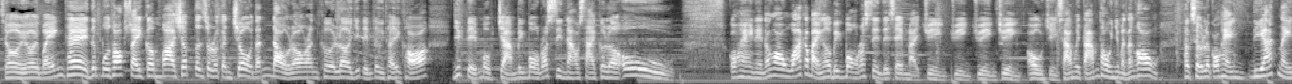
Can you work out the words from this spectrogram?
Trời ơi bén thế. Double talk xoay combo shop tên solo control đánh đầu Lauren Curler dứt điểm tư thế khó. Dứt điểm một chạm biên ball Rossin outside Curler oh con hàng này nó ngon quá các bạn ơi. Biên bon Rossin để xem lại truyền truyền truyền truyền. Ô oh, truyền 68 thôi nhưng mà nó ngon. Thật sự là con hàng Diaz này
